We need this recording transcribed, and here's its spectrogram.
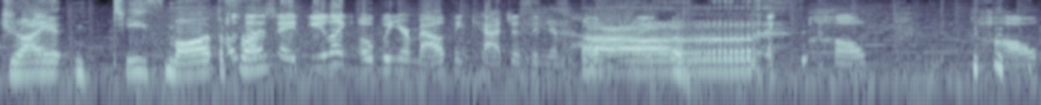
giant teeth maw at the I was gonna say, do you like open your mouth and catch us in your mouth? Arrgh. like, like, how? How?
